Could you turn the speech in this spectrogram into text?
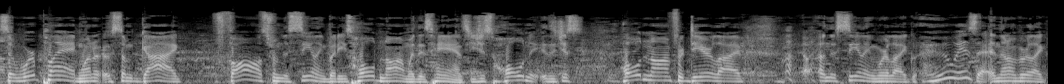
so we're playing. One some guy falls from the ceiling, but he's holding on with his hands. He's just holding, he's just holding on for dear life on the ceiling. We're like, who is that? And then we're like.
